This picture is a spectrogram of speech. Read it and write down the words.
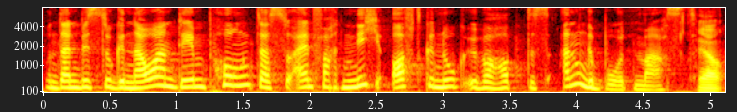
und dann bist du genau an dem Punkt, dass du einfach nicht oft genug überhaupt das Angebot machst. Ja.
